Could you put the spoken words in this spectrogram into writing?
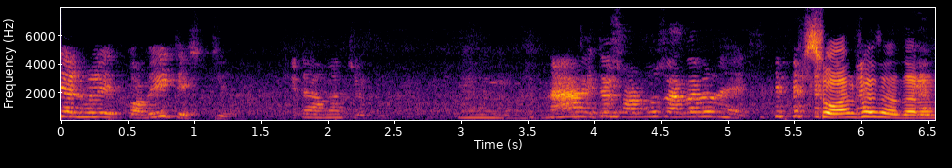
ঝাল হলে তবেই টেস্টি এটা আমার জন্য। না এটা সর্বসাধারণ সর্বসাধারণ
